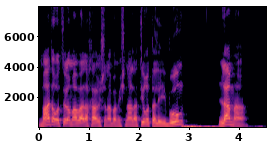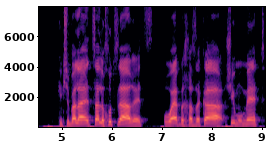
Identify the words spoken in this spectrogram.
מה אתה רוצה לומר בהלכה הראשונה במשנה? להתיר אותה לייבום? למה? כי כשבעלה יצא לחוץ לארץ, הוא היה בחזקה שאם הוא מת,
